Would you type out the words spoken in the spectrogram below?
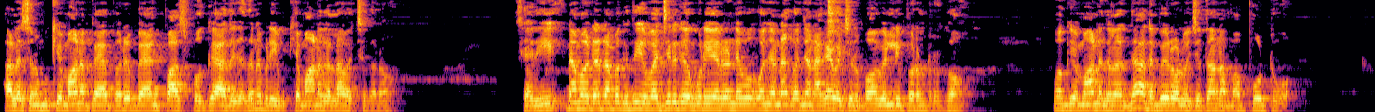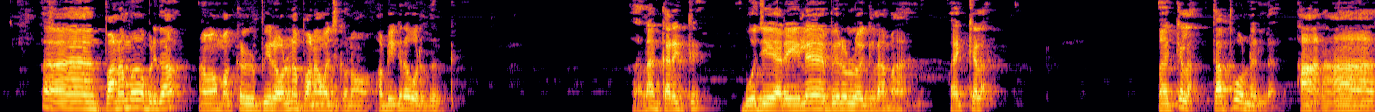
அதில் சில முக்கியமான பேப்பரு பேங்க் பாஸ்புக்கு அதுக்கு தானே இப்படி முக்கியமானதெல்லாம் வச்சுக்கணும். சரி நம்ம நமக்கு இது ரெண்டு கொஞ்சம் கொஞ்சம் நகை வச்சுருப்போம் வெள்ளி பொருள் இருக்கும். முக்கியமானதில் இருந்தால் அந்த பீரோவில் வச்சு தான் நம்ம பூட்டுவோம். பணமும் அப்படி தான் நம்ம மக்கள் பீரோல்னா பணம் வச்சுக்கணும் அப்படிங்கிற ஒரு இது இருக்குது அதெல்லாம் கரெக்டு பூஜை அறையில் பீரோல் வைக்கலாமா? வைக்கலாம் வைக்கலாம் தப்பு ஒன்றும் இல்லை. ஆனால்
